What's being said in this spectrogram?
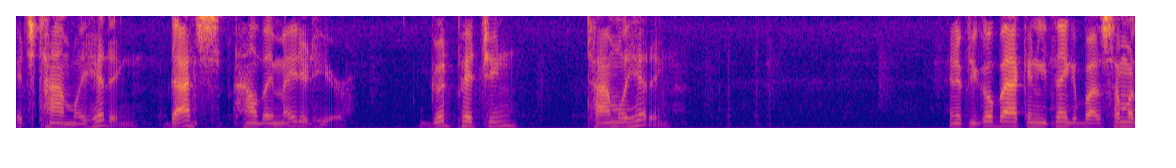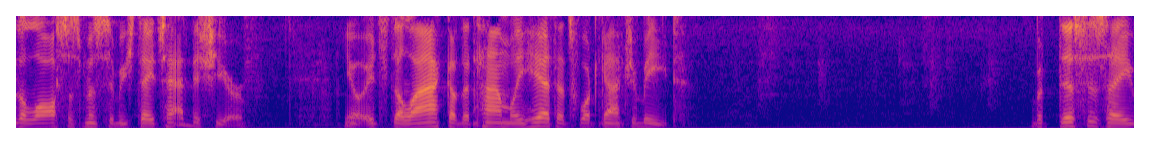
It's timely hitting. That's how they made it here. Good pitching, timely hitting. And if you go back and you think about some of the losses Mississippi State's had this year, you know, it's the lack of the timely hit that's what got you beat. But this is a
